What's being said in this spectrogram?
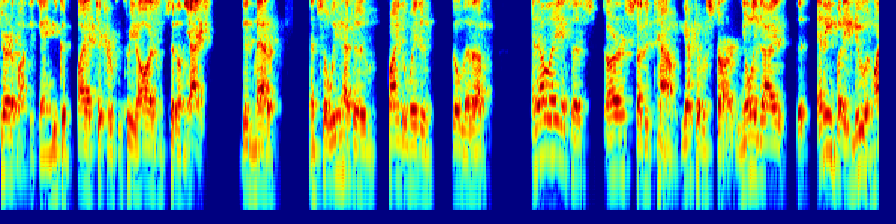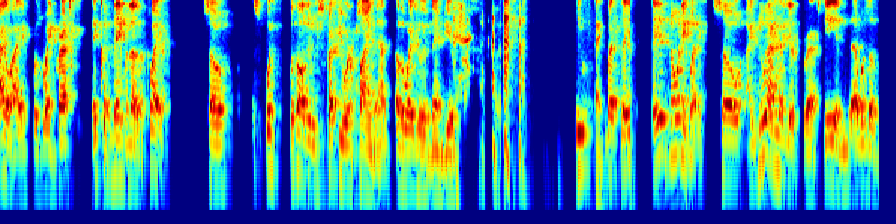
cared about the game. You could buy a ticket for three dollars and sit on the ice; didn't matter. And so we had to find a way to build that up. And LA is a star-studded town. You have to have a star. And the only guy that anybody knew in my life was Wayne Gretzky. They couldn't name another player. So, with with all due respect, you weren't playing then. Otherwise, we would have named you. but, but they they didn't know anybody. So I knew I had to get Gretzky, and that was a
